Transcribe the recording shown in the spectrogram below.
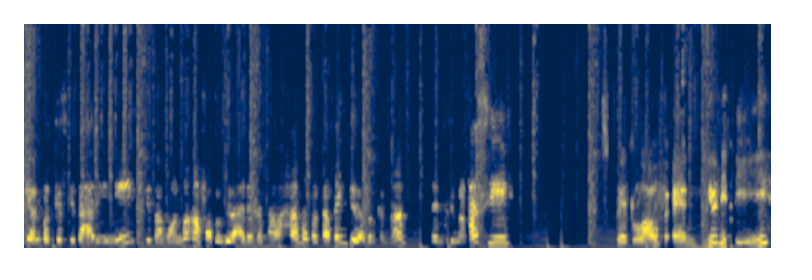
Sekian podcast kita hari ini. Kita mohon maaf apabila ada kesalahan atau kata yang tidak berkenan dan terima kasih. Spread love and unity.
